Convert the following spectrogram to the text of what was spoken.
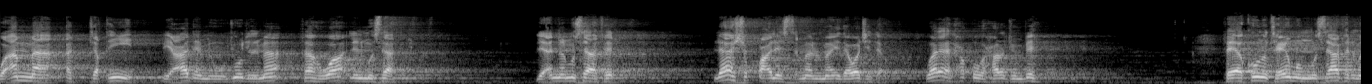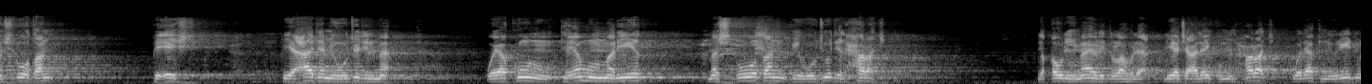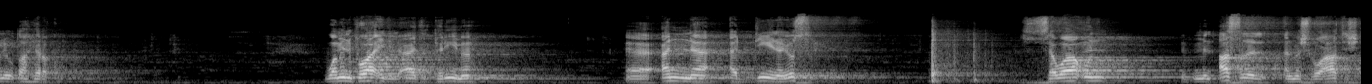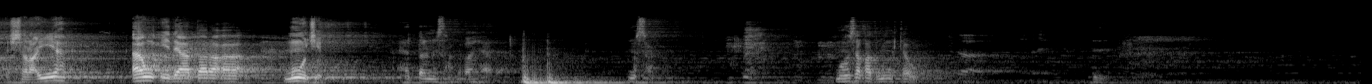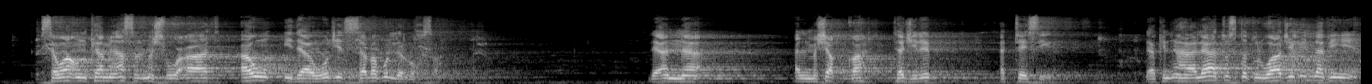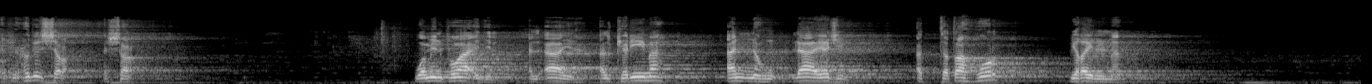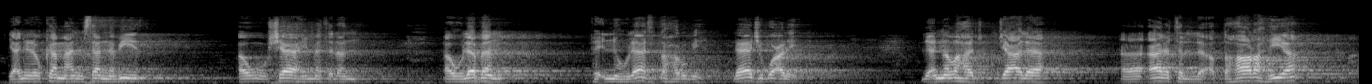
وأما التقييد بعدم وجود الماء فهو للمسافر لأن المسافر لا يشق عليه استعمال الماء إذا وجده ولا يلحقه حرج به. فيكون تيمم المسافر مشروطا بإيش؟ بعدم وجود الماء ويكون تيمم المريض مشروطا بوجود الحرج. لقوله ما يريد الله ليجعل عليكم من حرج ولكن يريد ليطهركم. ومن فوائد الآية الكريمة آه، أن الدين يسر سواء من أصل المشروعات الشرعية أو إذا طرأ موجب. حط المصحف غير هذا. المصحف ما هو سقط منك تو؟ سواء كان من أصل المشروعات أو إذا وجد سبب للرخصة. لأن المشقة تجلب التيسير لكنها لا تسقط الواجب إلا في في حدود الشرع الشرع. ومن فوائد الآية الكريمة أنه لا يجب التطهر بغير الماء. يعني لو كان مع الإنسان نبيذ أو شاهي مثلا أو لبن فإنه لا يتطهر به لا يجب عليه. لأن الله جعل آه، آلة الطهارة هي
